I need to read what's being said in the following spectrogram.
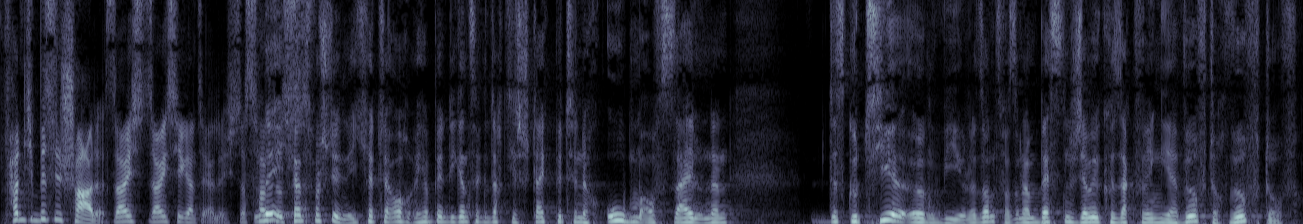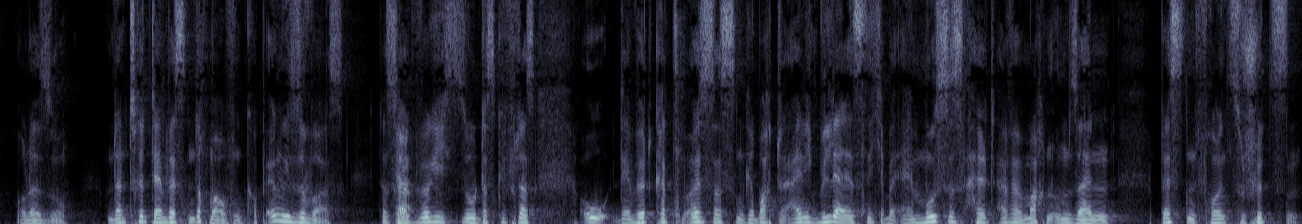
fand ich ein bisschen schade, sag ich, sag ich dir ganz ehrlich. Das Nee, ich kann's verstehen. Ich hätte auch, ich habe ja die ganze Zeit gedacht, jetzt steig bitte nach oben aufs Seil und dann diskutier irgendwie oder sonst was. Und am besten Jericho sagt von wegen, ja, wirf doch, wirf doch oder so. Und dann tritt der am besten doch mal auf den Kopf. Irgendwie sowas. Dass du Ja. halt wirklich so das Gefühl hast, oh, der wird gerade zum Äußersten gebracht und eigentlich will er es nicht, aber er muss es halt einfach machen, um seinen besten Freund zu schützen.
